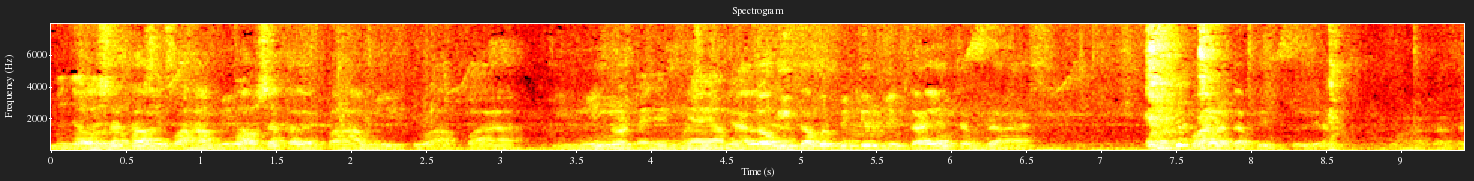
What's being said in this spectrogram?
nggak usah kamu pahami nggak usah kalian pahami itu apa ini. Proteinnya yang maksudnya betul. logika berpikir kita yang cerdas. Keluar ada pintu ya. Keluar ada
